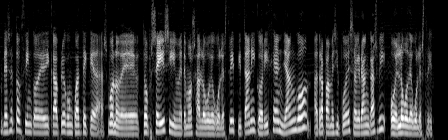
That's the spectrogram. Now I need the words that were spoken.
De ese top 5 de DiCaprio, ¿con cuál te quedas? Bueno, de top 6 y metemos al Lobo de Wall Street. Titanic, Origen, Django, Atrápame si puedes, El Gran Gatsby o El Lobo de Wall Street.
